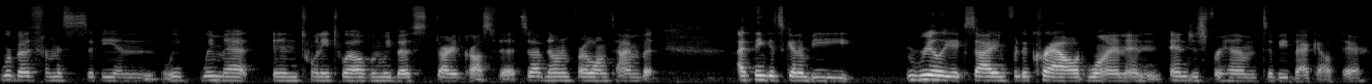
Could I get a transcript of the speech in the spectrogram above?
were both from Mississippi and we, we met in 2012 when we both started CrossFit. So I've known him for a long time, but I think it's going to be really exciting for the crowd one and and just for him to be back out there.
